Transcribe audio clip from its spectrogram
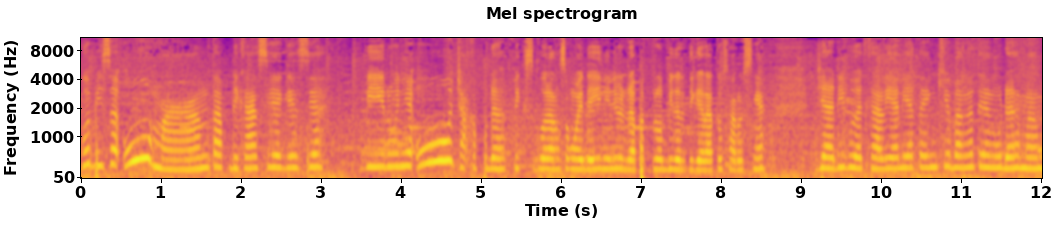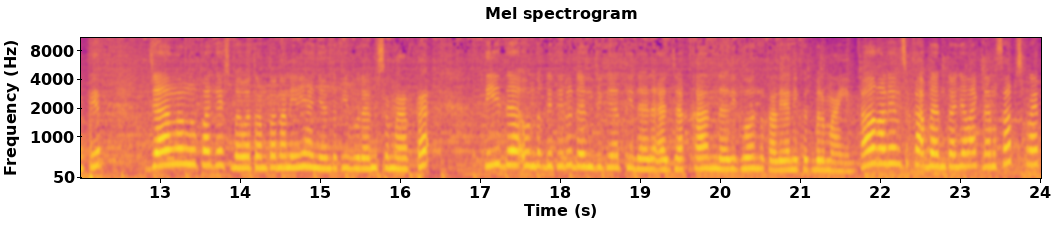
Gue bisa uh mantap dikasih ya guys ya. Birunya uh cakep udah fix. Gue langsung WD ini ini udah dapat lebih dari 300 harusnya. Jadi buat kalian ya thank you banget yang udah mampir. Jangan lupa guys bahwa tontonan ini hanya untuk hiburan semata tidak untuk ditiru dan juga tidak ada ajakan dari gue untuk kalian ikut bermain. Kalau kalian suka bantu aja like dan subscribe.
